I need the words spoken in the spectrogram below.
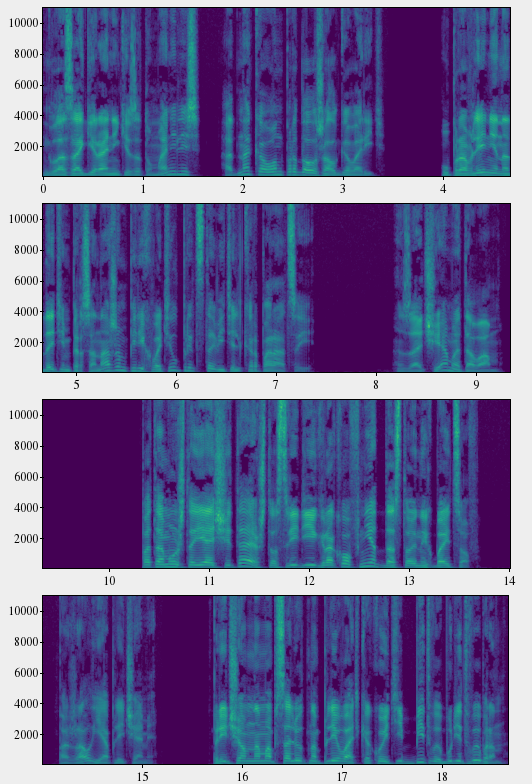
Глаза Гераники затуманились, однако он продолжал говорить. Управление над этим персонажем перехватил представитель корпорации. «Зачем это вам?» «Потому что я считаю, что среди игроков нет достойных бойцов», — пожал я плечами. «Причем нам абсолютно плевать, какой тип битвы будет выбран.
